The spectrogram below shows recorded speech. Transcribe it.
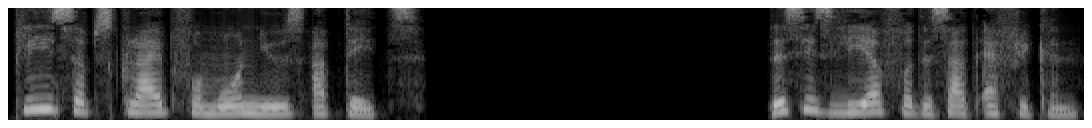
Please subscribe for more news updates. This is Leah for the South African.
